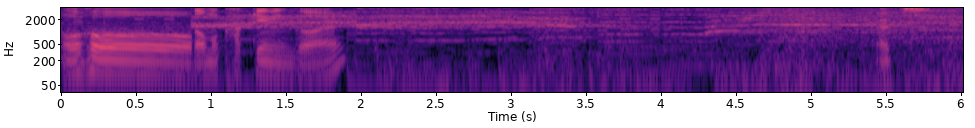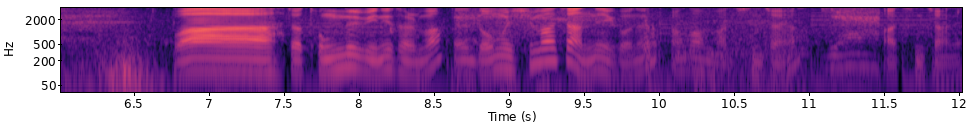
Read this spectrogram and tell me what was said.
오호 너무 갓겜인걸? 그렇지 와저 동루비니 설마? 너무 심하지 않니 이거는? 잠깐만 진짜야? 아 진짜네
